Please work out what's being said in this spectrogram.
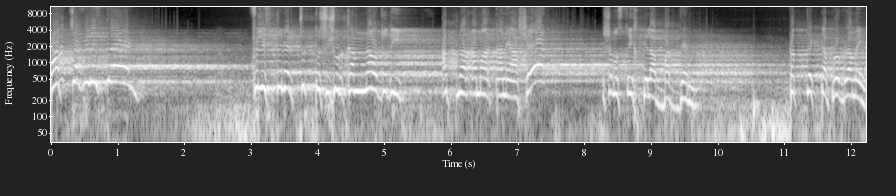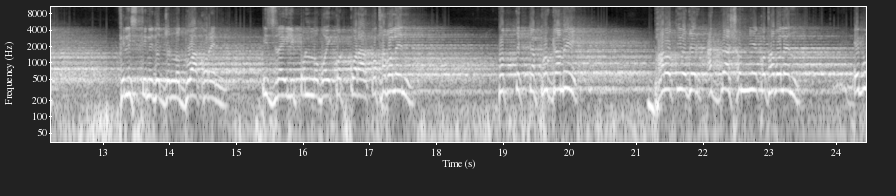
কাচ্চা ফিলিস্তিন! ফিলিস্তিনের ছোট্ট শিশুর কান্নাও যদি আপনার আমার কানে আসে, এ সমস্ত ইখতিলাফ বাদ দেন। প্রত্যেকটা প্রোগ্রামে ফিলিস্তিনিদের জন্য দোয়া করেন, ইসরায়েলি পণ্য বয়কট করার কথা বলেন। প্রত্যেকটা প্রোগ্রামে ভারতীয়দের আগ্রাসন নিয়ে কথা বলেন। এবু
